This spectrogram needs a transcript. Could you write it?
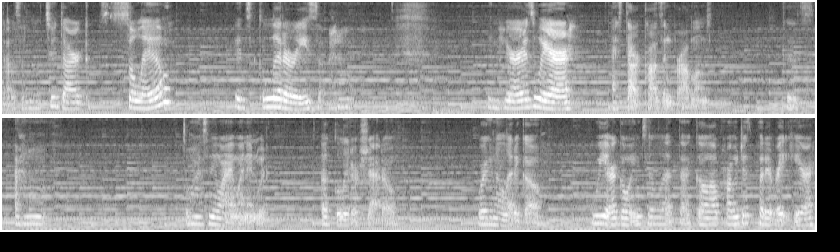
that was a little too dark. Soleil, it's glittery, so I don't and here is where I start causing problems. Because I don't, don't ask me why I went in with a glitter shadow. We're gonna let it go. We are going to let that go. I'll probably just put it right here,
